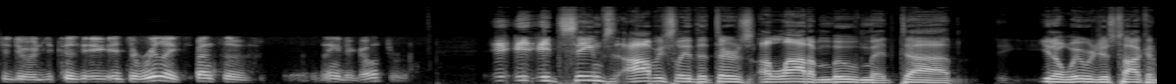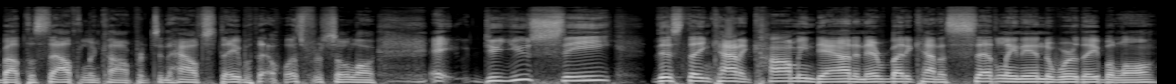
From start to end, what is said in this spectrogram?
to do it because it, it's a really expensive thing to go through. it, it seems obviously that there's a lot of movement. Uh, you know, we were just talking about the Southland Conference and how stable that was for so long. Hey, do you see this thing kind of calming down and everybody kind of settling into where they belong?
